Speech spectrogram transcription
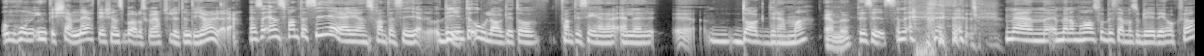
om hon inte känner att det känns bra då ska hon absolut inte göra det. Alltså ens fantasier är ju ens fantasier och det är ju inte olagligt att fantisera eller eh, dagdrömma. Ännu. Precis. Men, men om Hans får bestämma så blir det det också.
